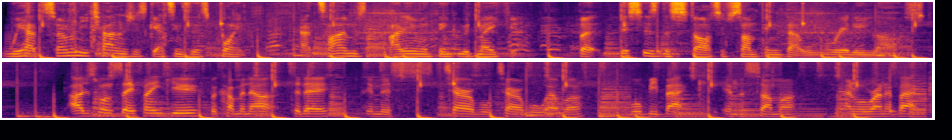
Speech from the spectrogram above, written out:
We had so many challenges getting to this point. At times, I didn't even think we'd make it. But this is the start of something that will really last. I just want to say thank you for coming out today in this terrible, terrible weather. We'll be back in the summer and we'll run it back.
